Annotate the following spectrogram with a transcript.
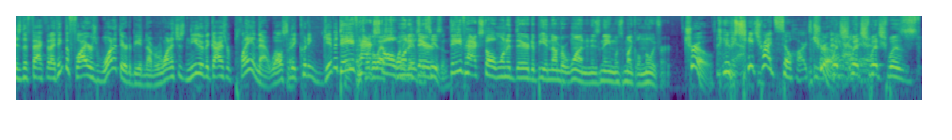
is the fact that I think the Flyers wanted there to be a number one. It's just neither of the guys were playing that well, so they couldn't give it Dave to him. Until the last 20 wanted games of the there. season. Dave Hakstol wanted there to be a number one, and his name was Michael Neuvirth. True. she tried so hard to True. make Which, happen. which, which was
